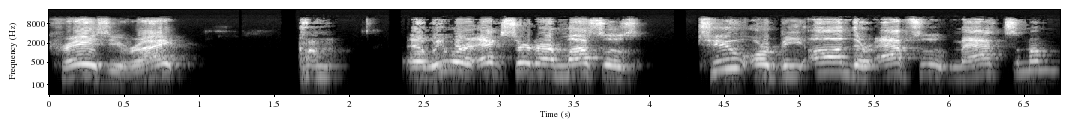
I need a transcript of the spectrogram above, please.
Crazy, right? and we were exert our muscles to or beyond their absolute maximum,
